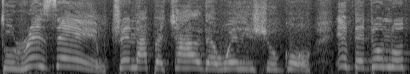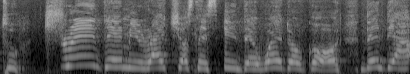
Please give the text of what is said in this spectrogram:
to raise them, train up a child the way he should go, if they don't know to train them in righteousness in the word of God, then they are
